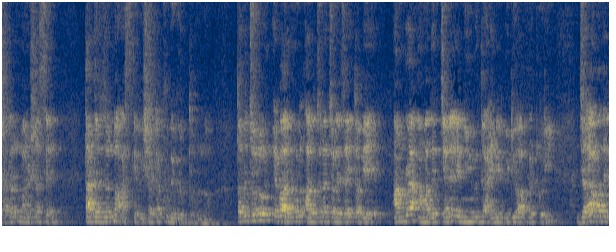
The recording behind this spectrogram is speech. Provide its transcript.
সাধারণ মানুষ আছেন, তাদের জন্য আজকে বিষয়টা খুবই গুরুত্বপূর্ণ। তবে চলুন এবার মূল আলোচনা চলে যাই। তবে আমরা আমাদের চ্যানেলে নিয়মিত আইনের ভিডিও আপলোড করি। যারা আমাদের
